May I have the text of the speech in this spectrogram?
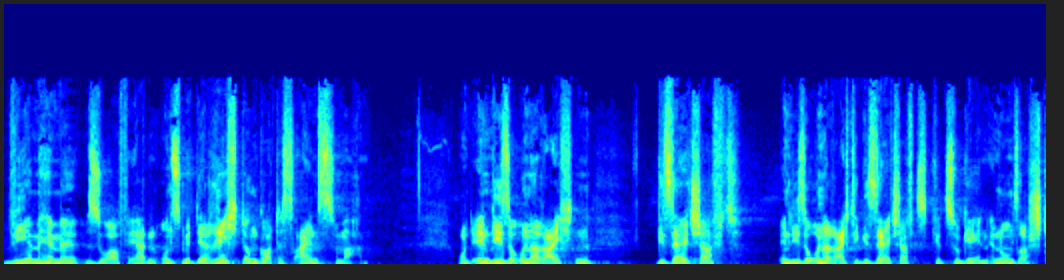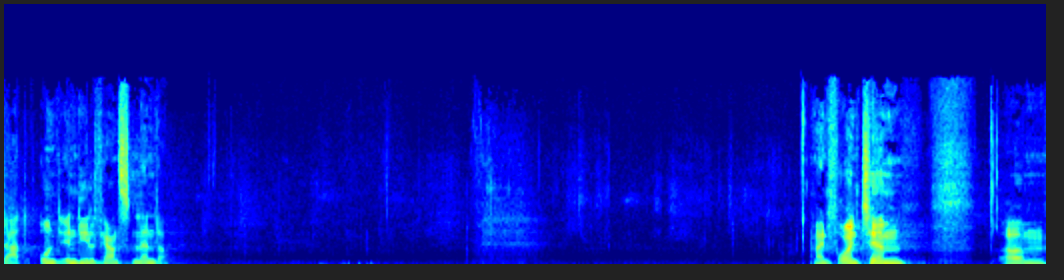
wie im Himmel, so auf Erden, uns mit der Richtung Gottes eins zu machen. Und in diese unerreichten Gesellschaft, in diese unerreichte Gesellschaft zu gehen, in unserer Stadt und in die fernsten Länder. Mein Freund Tim ähm,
